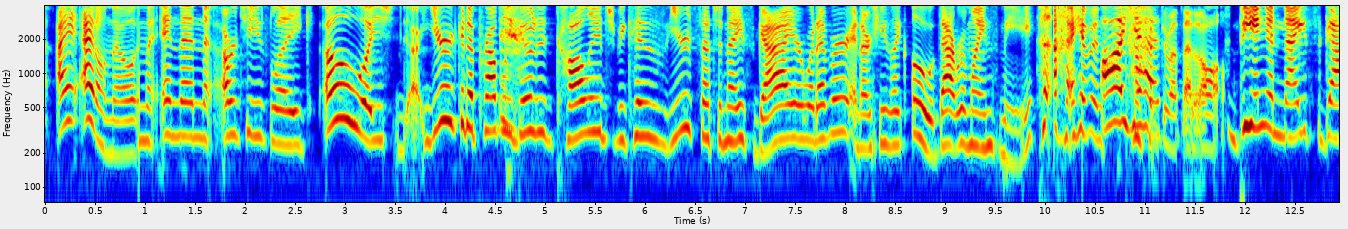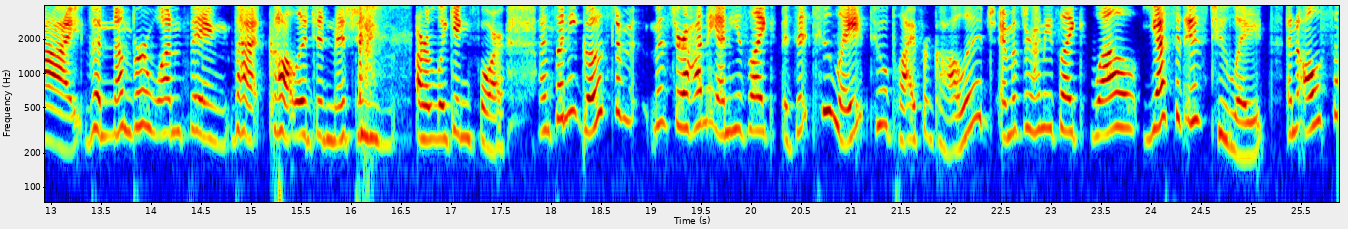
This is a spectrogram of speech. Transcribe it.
I I don't know. And then Archie's like, "Oh, you're gonna probably go to college because you're such a nice guy or whatever." And Archie's like, "Oh, that reminds me. I haven't Ah, talked yes. about that at all." Being a nice guy, the number one thing that college admissions are looking for. And so then he goes to Mr. Honey and he's like, Is it too late to apply for college? And Mr. Honey's like, Well, yes, it is too late. And also,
